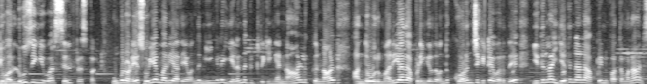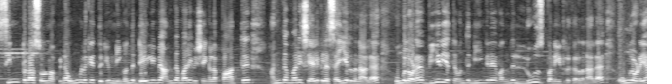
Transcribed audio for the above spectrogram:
you are losing your self respect உங்களுடைய சுயமரியாதையை வந்து நீங்களே இழந்துக்கிட்டு இருக்கீங்க. நாளுக்கு நாள் அந்த ஒரு மரியாதை அப்படிங்கிறது வந்து குறைஞ்சிக்கிட்டே வருது. இதெல்லாம் எதனால அப்படின்னு பார்த்தோம்னா சிம்பிளாக சொல்லணும் அப்படின்னா உங்களுக்கே தெரியும். நீங்கள் வந்து டெய்லியுமே அந்த மாதிரி விஷயங்களை பார்த்து அந்த மாதிரி செயல்களை செய்கிறதுனால உங்களோட வீரியத்தை வந்து நீங்களே வந்து லூஸ் பண்ணிட்டு இருக்கிறதுனால உங்களுடைய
